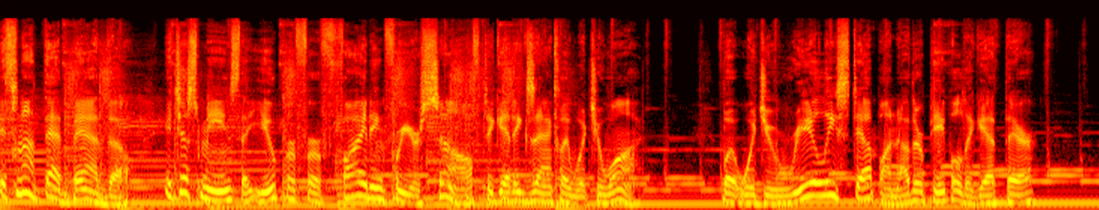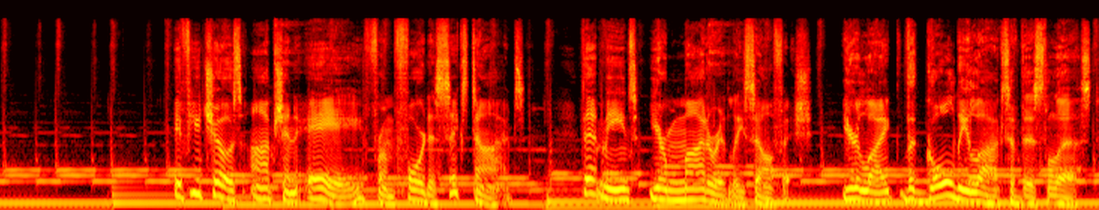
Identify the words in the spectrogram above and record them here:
It's not that bad though, it just means that you prefer fighting for yourself to get exactly what you want. But would you really step on other people to get there? If you chose option A from 4 to 6 times, that means you're moderately selfish. You're like the Goldilocks of this list.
